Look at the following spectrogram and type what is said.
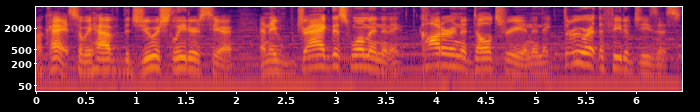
Okay, so we have the Jewish leaders here, and they dragged this woman and they caught her in adultery, and then they threw her at the feet of Jesus.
